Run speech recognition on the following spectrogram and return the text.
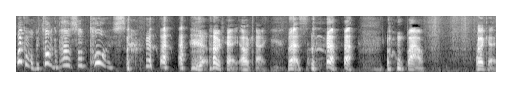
We're gonna be talking about some toys. okay, okay. That's wow. Okay.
